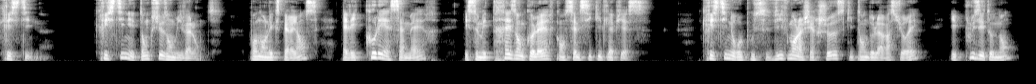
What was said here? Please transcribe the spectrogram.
Christine. Christine est anxieuse ambivalente. Pendant l'expérience, elle est collée à sa mère et se met très en colère quand celle-ci quitte la pièce. Christine repousse vivement la chercheuse qui tente de la rassurer, et plus étonnant,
